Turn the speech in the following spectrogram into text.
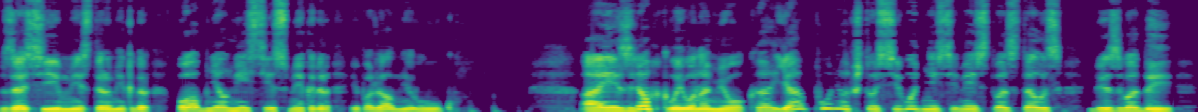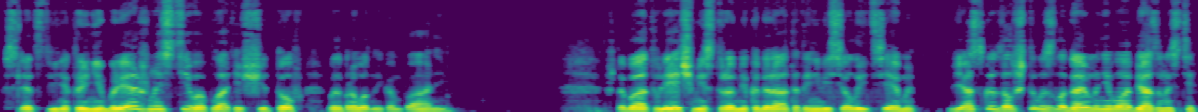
Засим мистер Микобер обнял миссис Микобер и пожал мне руку. А из легкого его намека я понял, что сегодня семейство осталось без воды вследствие некоторой небрежности в оплате счетов водопроводной компании. Чтобы отвлечь мистера Микабера от этой невеселой темы, я сказал, что возлагаю на него обязанности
